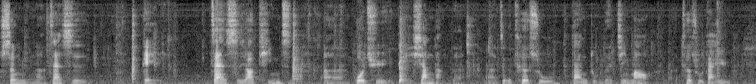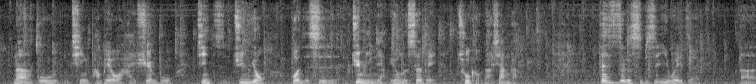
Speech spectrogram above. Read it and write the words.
声明了，暂时给暂时要停止呃过去给香港的呃这个特殊单独的经贸特殊待遇。那国务卿庞佩欧还宣布禁止军用或者是军民两用的设备出口到香港。但是这个是不是意味着？呃，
